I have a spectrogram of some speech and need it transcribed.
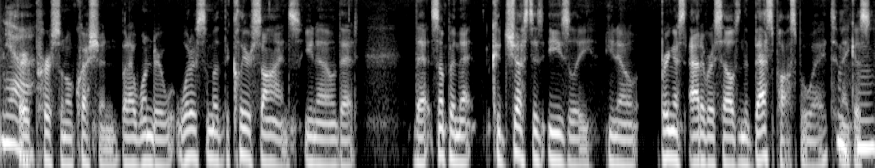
yeah very personal question, but I wonder what are some of the clear signs, you know, that that something that could just as easily, you know, bring us out of ourselves in the best possible way to make us, mm-hmm.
